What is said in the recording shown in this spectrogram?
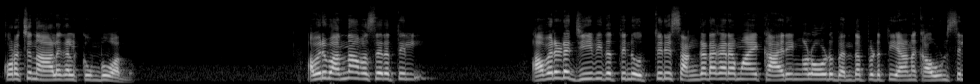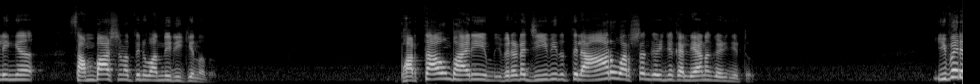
കുറച്ച് നാളുകൾക്ക് മുമ്പ് വന്നു. അവർ വന്ന അവസരത്തിൽ അവരുടെ ജീവിതത്തിന്റെ ഒത്തിരി സങ്കടകരമായ കാര്യങ്ങളോട് ബന്ധപ്പെടുത്തിയാണ് കൗൺസിലിംഗ് സംഭാഷണത്തിന് വന്നിരിക്കുന്നത്. ഭർത്താവും ഭാര്യയും ഇവരുടെ ജീവിതത്തിൽ ആറു വർഷം കഴിഞ്ഞ് കല്യാണം കഴിഞ്ഞിട്ട്. ഇവർ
